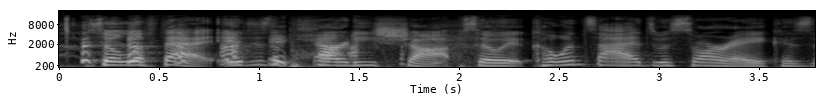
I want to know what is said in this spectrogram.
so Le Fete, it is a party shop. So it coincides with soiree because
